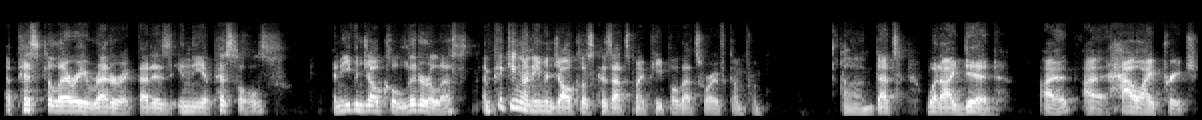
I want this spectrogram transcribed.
epistolary rhetoric, that is, in the epistles, an evangelical literalist. I'm picking on evangelicals because that's my people, that's where I've come from. Um, that's what I did, I, I how I preach,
